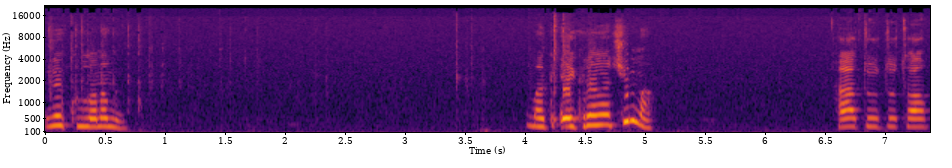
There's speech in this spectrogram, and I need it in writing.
Yine kullanamıyor. Bak ekran açayım mı? Ha dur dur tamam.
